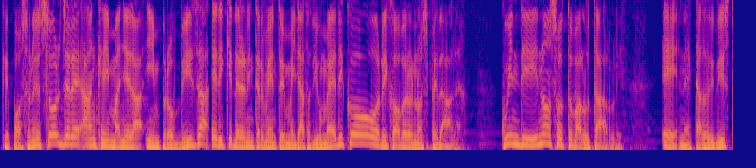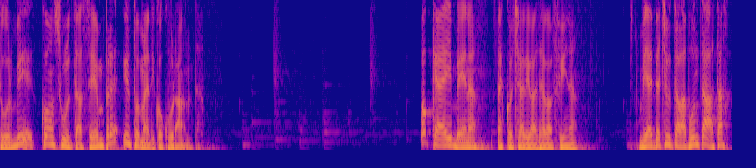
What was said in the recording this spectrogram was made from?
che possono insorgere anche in maniera improvvisa e richiedere l'intervento immediato di un medico o ricovero in ospedale. Quindi non sottovalutarli e, nel caso di disturbi, consulta sempre il tuo medico curante. Ok, bene, eccoci arrivati alla fine. Vi è piaciuta la puntata?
